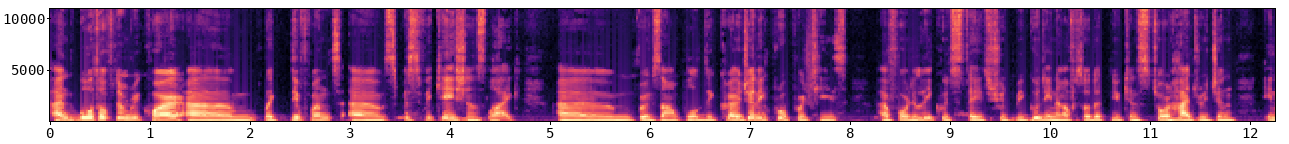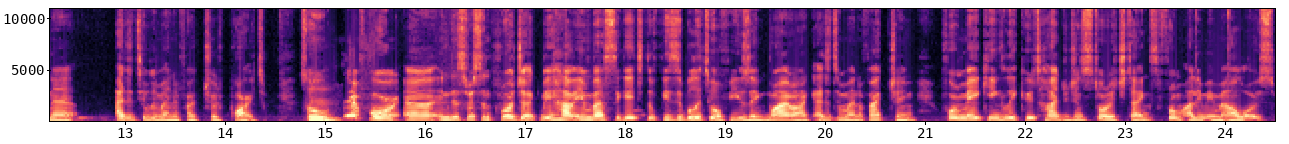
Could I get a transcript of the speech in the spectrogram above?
and both of them require um, like different um, specifications like um, for example the cryogenic properties for the liquid state should be good enough so that you can store hydrogen in a additively manufactured part. So, mm. therefore, uh, in this recent project, we have investigated the feasibility of using wire arc additive manufacturing for making liquid hydrogen storage tanks from aluminum alloys.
